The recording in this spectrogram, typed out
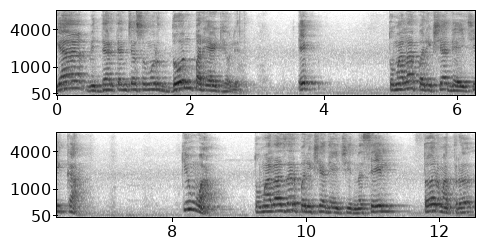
या विद्यार्थ्यांच्या समोर दोन पर्याय ठेवलेत. एक तुम्हाला परीक्षा द्यायची का? किंवा तुम्हाला जर परीक्षा द्यायची नसेल तर मात्र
